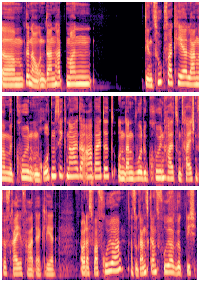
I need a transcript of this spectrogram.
Ähm, genau, und dann hat man den Zugverkehr lange mit grün und rotem Signal gearbeitet und dann wurde grün halt zum Zeichen für freie Fahrt erklärt. Aber das war früher, also ganz, ganz früher, wirklich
